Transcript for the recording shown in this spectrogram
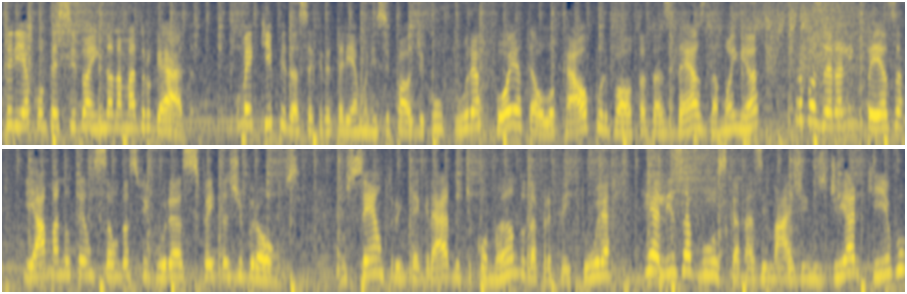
teria acontecido ainda na madrugada. Uma equipe da Secretaria Municipal de Cultura foi até o local por volta das 10 da manhã para fazer a limpeza e a manutenção das figuras feitas de bronze. O Centro Integrado de Comando da Prefeitura realiza busca nas imagens de arquivo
